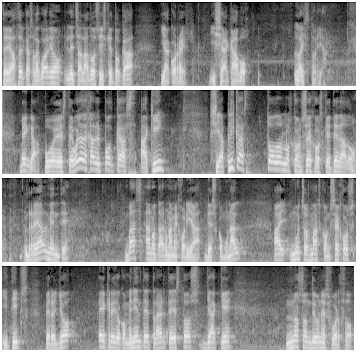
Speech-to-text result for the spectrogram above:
te acercas al acuario, le echas la dosis que toca y a correr. Y se acabó la historia. Venga, pues te voy a dejar el podcast aquí. Si aplicas todos los consejos que te he dado, realmente vas a notar una mejoría descomunal. Hay muchos más consejos y tips, pero yo he creído conveniente traerte estos ya que no son de un esfuerzo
